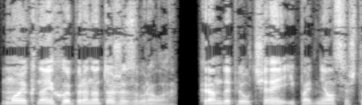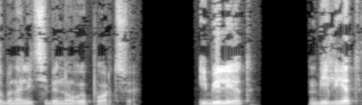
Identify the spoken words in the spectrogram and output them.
Мой Кнайхоппер она тоже забрала. Крам допил чай и поднялся, чтобы налить себе новую порцию. И билет. Билет?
